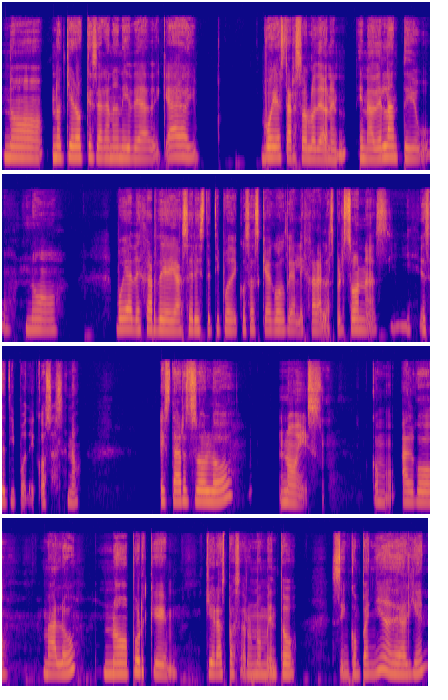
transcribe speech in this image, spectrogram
No, no quiero que se hagan una idea de que, ay, voy a estar solo de ahora en en adelante, o no voy a dejar de hacer este tipo de cosas que hago de alejar a las personas y ese tipo de cosas, no. Estar solo no es como algo malo, no porque quieras pasar un momento sin compañía de alguien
